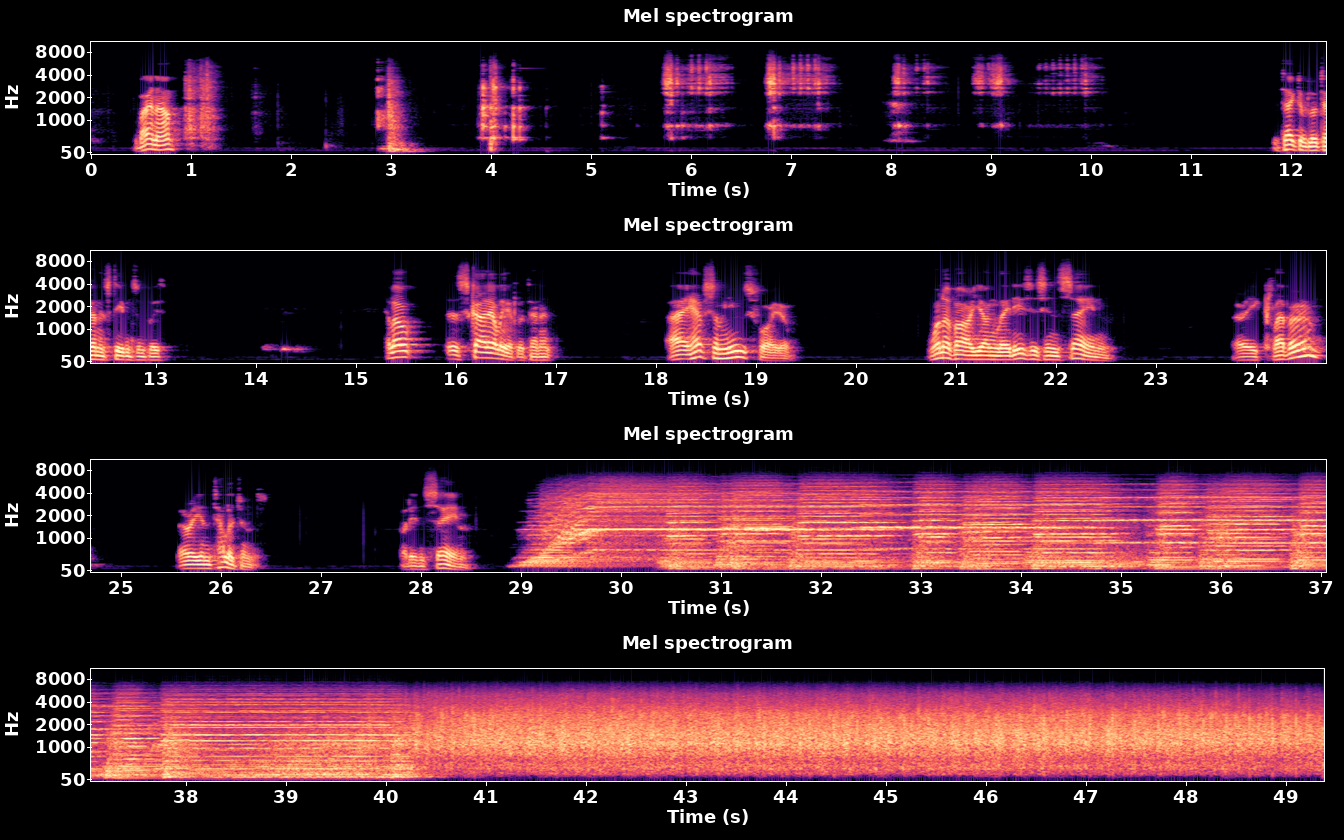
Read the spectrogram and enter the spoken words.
Bye now. Detective Lieutenant Stevenson, please. Hello, uh, Scott Elliott, Lieutenant. I have some news for you. One of our young ladies is insane. Very clever, very intelligent, but insane.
